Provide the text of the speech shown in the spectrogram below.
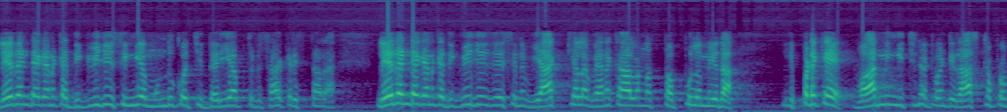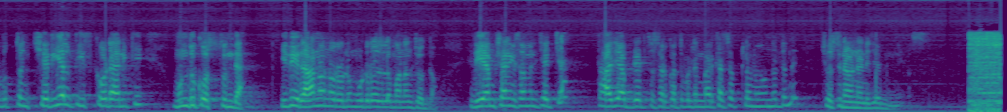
లేదంటే కనుక దిగ్విజయ్ సింగే ముందుకొచ్చి దర్యాప్తుకు సహకరిస్తారా? లేదంటే కనుక దిగ్విజయ్ చేసిన వ్యాఖ్యల వెనకాలన్న తప్పుల మీద ఇప్పటికే వార్నింగ్ ఇచ్చినటువంటి రాష్ట్ర ప్రభుత్వం చర్యలు తీసుకోవడానికి ముందుకొస్తుందా? ఇది రానున్న రెండు మూడు రోజుల్లో మనం చూద్దాం. ఇది అంశానికి సంబంధించి చర్చ. తాజా అప్డేట్స్ సరికొత్త బిల్డింగ్ మరకసెప్ట్లో మేము ఉంటుంది చూస్తూనే ఉండండి జమీన్ న్యూస్.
